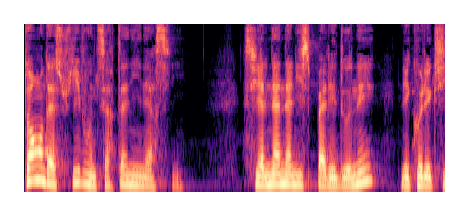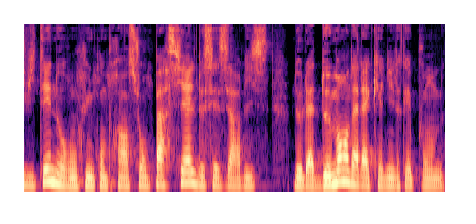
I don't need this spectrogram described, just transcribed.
tendent à suivre une certaine inertie. Si elles n'analysent pas les données, les collectivités n'auront qu'une compréhension partielle de ces services, de la demande à laquelle ils répondent,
